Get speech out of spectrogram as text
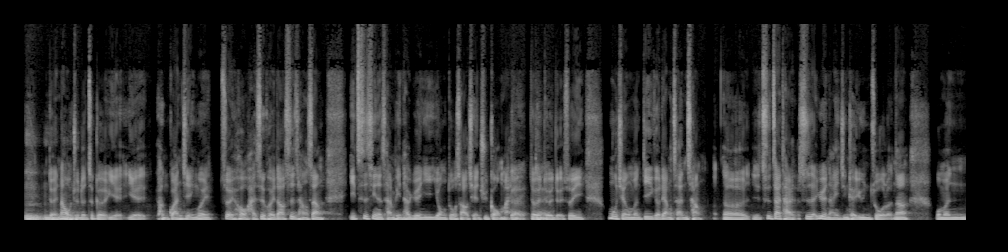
嗯，嗯对。那我觉得这个也也很关键，因为最后还是回到市场上一次性的产品，他愿意用多少钱去购买。对，对，对，对。所以目前我们第一个量产厂，呃，也是在台是在越南已经可以运作了。那我们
